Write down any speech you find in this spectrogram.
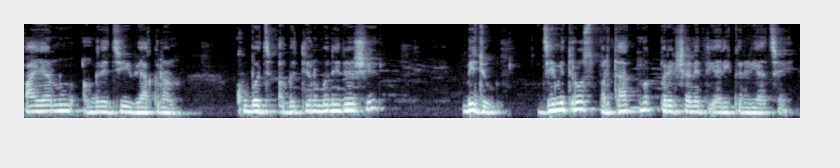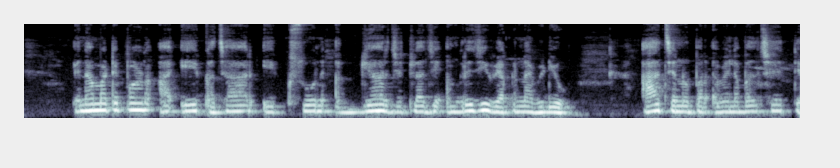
પાયાનું અંગ્રેજી વ્યાકરણ ખૂબ જ અગત્યનું બની રહેશે. બીજું, જે મિત્રો સ્પર્ધાત્મક પરીક્ષાની તૈયારી કરી રહ્યા છે, એના માટે પણ આ એક હજાર એકસો ને અગિયાર જેટલા જે અંગ્રેજી વ્યાકરણના વીડિયો આ ચેનલ પર અવેલેબલ છે, તે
